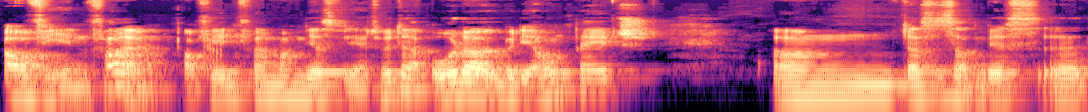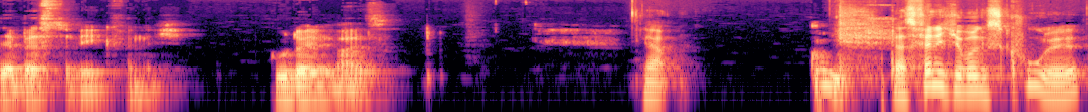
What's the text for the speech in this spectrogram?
Auf jeden Fall. Auf jeden Fall machen die das via Twitter oder über die Homepage. Ähm, das ist am besten, äh, der beste Weg, finde ich. Guter Hinweis. Ja. Das fände ich übrigens cool,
